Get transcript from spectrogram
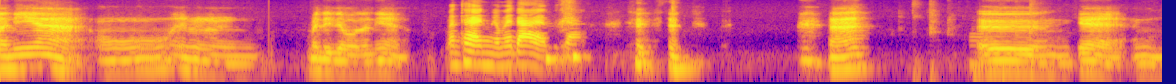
ล่ะเนี่ยโอ้ยไม่ได้โดนแล้วเนี่ย มันแทนกันไม่ได้อะพี่อาจารย์ฮะเออแก้อืม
